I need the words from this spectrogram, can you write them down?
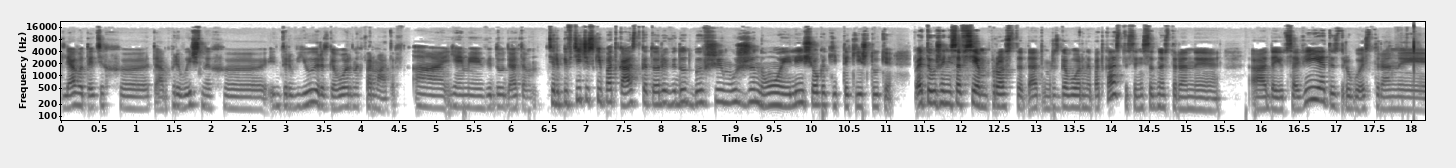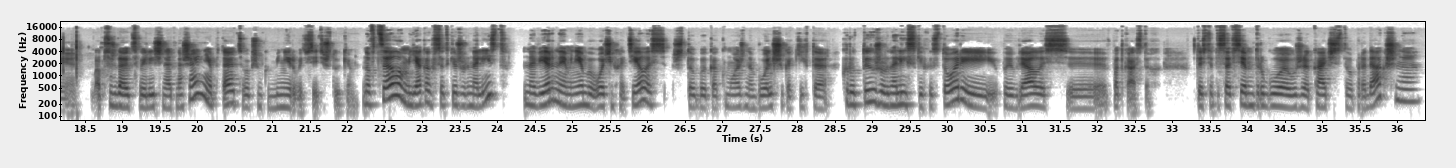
для вот этих э, там привычных э, интервью и разговорных форматов. А, я имею в виду, да, там терапевтический подкаст, который ведут бывшие муж с женой или еще какие-то такие штуки. Это уже не совсем просто, да, там разговорный подкаст, то есть они с одной стороны а, дают советы, с другой стороны обсуждают свои личные отношения, пытаются, в общем, комбинировать все эти штуки. Но в целом я как все-таки журналист, Наверное, мне бы очень хотелось, чтобы как можно больше каких-то крутых журналистских историй появлялось э, в подкастах. То есть это совсем другое уже качество продакшена,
